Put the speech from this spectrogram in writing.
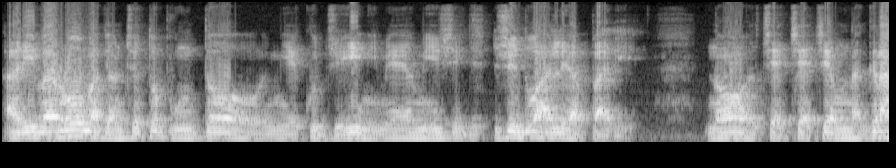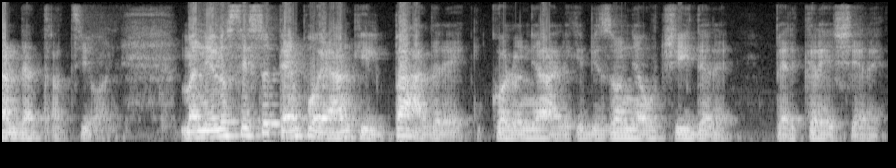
arriva a Roma che a un certo punto i miei cugini, i miei amici, je dois aller à Paris, no? c'è, una grande attrazione, ma nello stesso tempo è anche il padre coloniale che bisogna uccidere per crescere,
